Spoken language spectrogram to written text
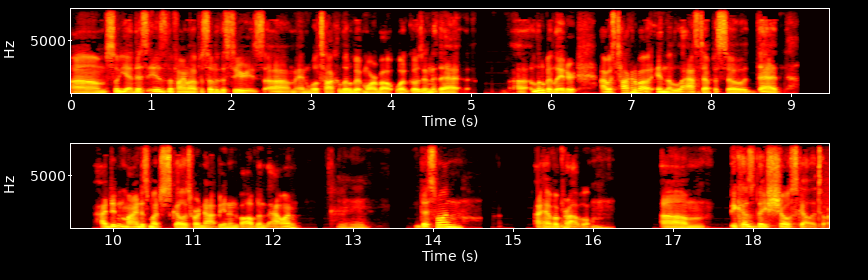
Um, so yeah, this is the final episode of the series, um, and we'll talk a little bit more about what goes into that uh, a little bit later. I was talking about in the last episode that I didn't mind as much Skeletor not being involved in that one. hmm This one, I have a problem. Um, because they show Skeletor.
